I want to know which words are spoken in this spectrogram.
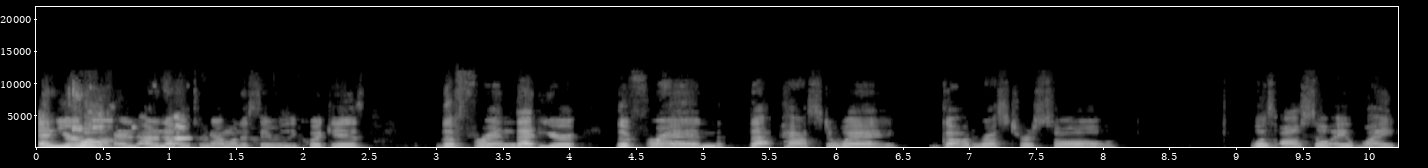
And you're well, and another thing I want to say really quick is the friend that you're the friend that passed away, God rest her soul, was also a white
